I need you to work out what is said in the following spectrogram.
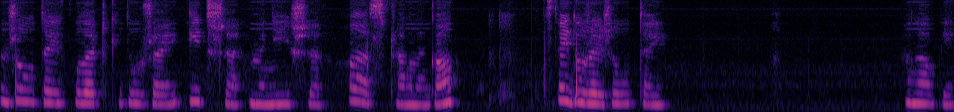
żółtej kuleczki dużej i trzech mniejszych oraz czarnego. Z tej dużej żółtej robię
